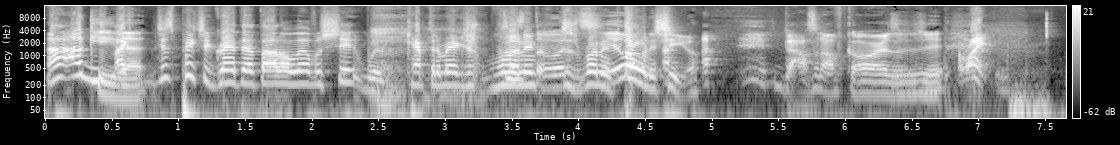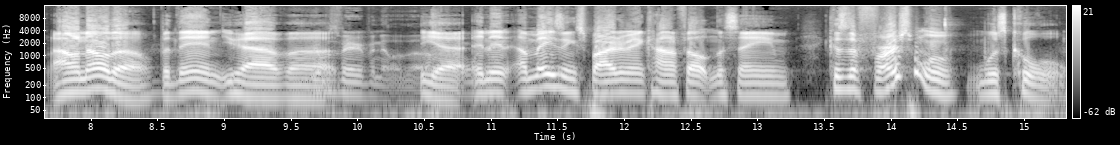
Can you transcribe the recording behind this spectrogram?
I, I'll give you Like, that. just picture Grand Theft Auto level shit with Captain America just running, throwing just, running, shield. throwing the shield. Bouncing off cars and shit. All right, I don't know though. But then you have it uh, was very vanilla though. Yeah, and then Amazing Spider-Man kind of felt in the same because the first one was cool.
